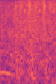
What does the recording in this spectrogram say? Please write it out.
Huh!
